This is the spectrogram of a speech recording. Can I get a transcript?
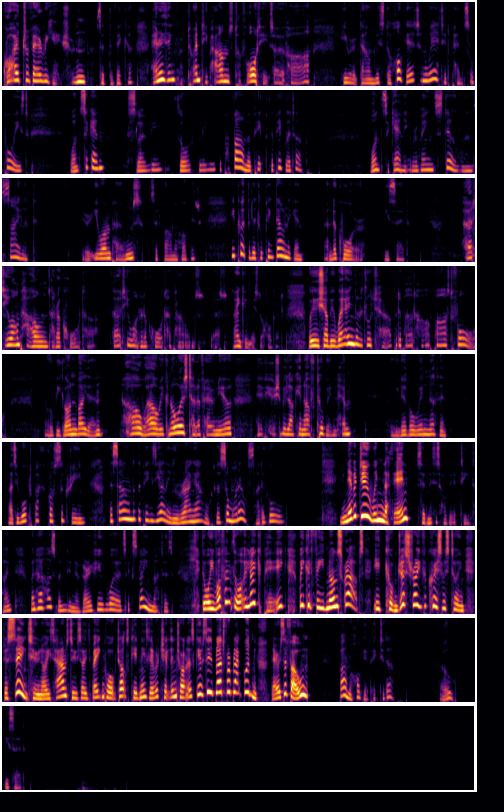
Quite a variation, said the vicar. Anything from twenty pounds to forty so far. He wrote down Mr. Hogget and waited, pencil poised. Once again, slowly, thoughtfully, the farmer picked the piglet up. Once again it remained still and silent. Thirty-one pounds, said Farmer Hogget. He put the little pig down again. And a quarter, he said. Thirty-one pounds and a quarter. Thirty-one and a quarter pounds. Yes, thank you, Mr. Hogget. We shall be weighing the little chap at about half past four. He'll be gone by then. Oh, well, we can always telephone you if you should be lucky enough to win him. We never win nothing. As he walked back across the green, the sound of the pigs yelling rang out as someone else had a go. You never do win nothing, said Mrs. Hogget at tea time, when her husband, in a very few words, explained matters. Though I've often thought I like a pig. We could feed none scraps. He'd come just right for Christmas time. Just think, two nice hams, two sides bacon, pork chops, kidneys, liver, chitlin, trotters, kibbles, blood for black pudding. There's the phone. Farmer Hogget picked it up. Oh, he said.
